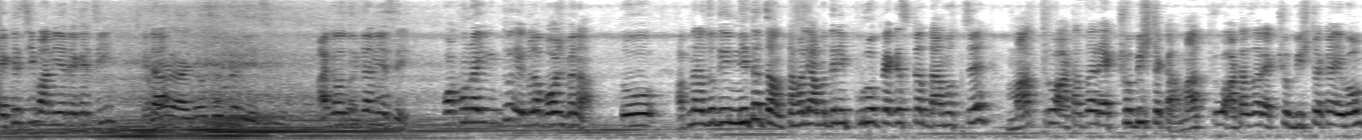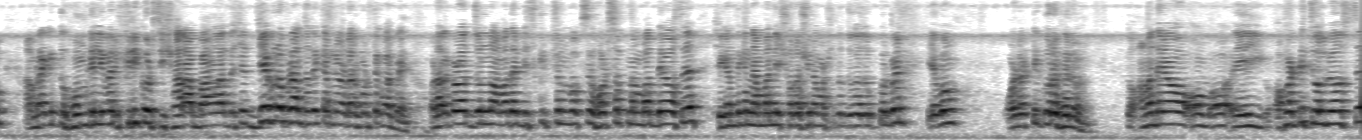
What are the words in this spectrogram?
রেখেছি বানিয়ে রেখেছি। এটা আগেও দুইটা নিয়েছি। আগেও দুইটা নিয়েছি। কখনোই কিন্তু এগুলো বসবে না। তো আপনারা যদি নিতে চান, তাহলে আমাদের এই পুরো প্যাকেজটার দাম হচ্ছে মাত্র আট হাজার একশো বিশ টাকা। মাত্র আট হাজার একশো বিশ টাকা এবং আমরা কিন্তু হোম ডেলিভারি ফ্রি করছি। সারা বাংলাদেশের যে কোনো প্রান্ত থেকে আপনি অর্ডার করতে পারবেন। অর্ডার করার জন্য আমাদের ডিসক্রিপশন বক্সে হোয়াটসঅ্যাপ নাম্বার দেওয়া আছে। সেখান থেকে নাম্বার নিয়ে সরাসরি আমার সাথে যোগাযোগ করবেন এবং অর্ডারটি করে ফেলুন। তো আমাদের এই অফারটি চলবে হচ্ছে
